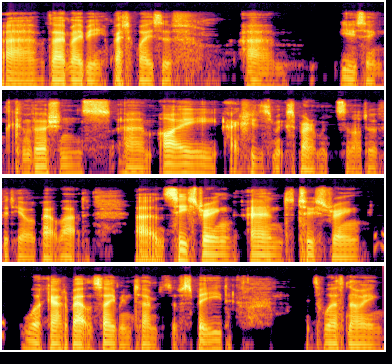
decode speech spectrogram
uh, there may be better ways of um, using conversions. Um, I actually did some experiments and I'll do a video about that. Uh, C string and ToString work out about the same in terms of speed. It's worth knowing,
